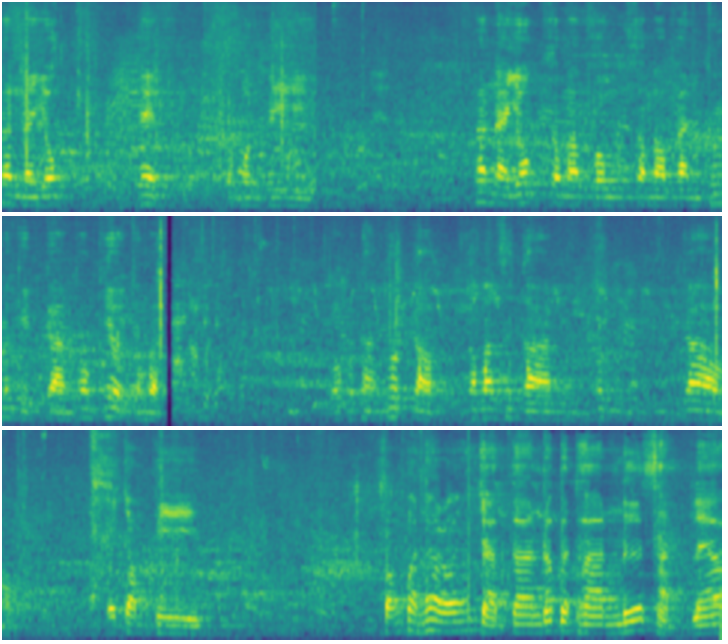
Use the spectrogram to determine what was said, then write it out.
ท่านนายกเทศมนตรี ท่านนายกสมาคมสมาพันธ์ธุรกิจการท่องเที่ยวจังหวัดขอประทานโทษกับนมัสการท่าน ไประจำปี 2500 จากการรับประทานเนื้อสัตว์แล้ว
